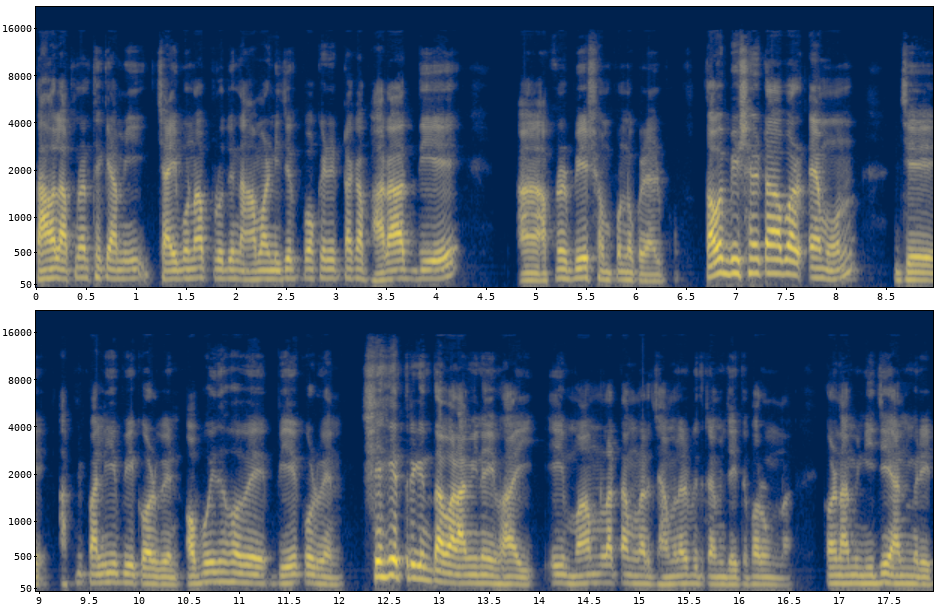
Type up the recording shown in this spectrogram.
তাহলে আপনার থেকে আমি চাইব না প্রয়োজনে আমার নিজের পকেটের টাকা ভাড়া দিয়ে আপনার বিয়ে সম্পন্ন করে আসব। তবে বিষয়টা আবার এমন যে আপনি পালিয়ে বিয়ে করবেন, অবৈধভাবে বিয়ে করবেন সেক্ষেত্রে কিন্তু আবার আমি নাই ভাই। এই মামলা টামলার ঝামেলার ভিতরে আমি যাইতে পারব না। কারণ আমি নিজে আনমেরিড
